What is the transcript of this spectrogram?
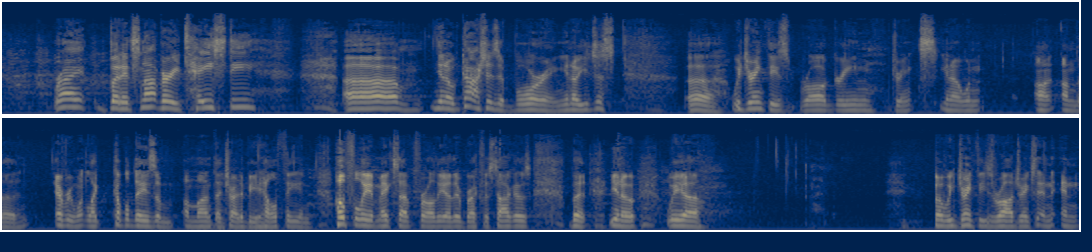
right? But it's not very tasty. Um, you know, gosh, is it boring? You know, you just, uh, we drink these raw green drinks, you know, when on, on the, everyone, like a couple days a, a, month, I try to be healthy and hopefully it makes up for all the other breakfast tacos. But, you know, we, uh, but we drink these raw drinks and, and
